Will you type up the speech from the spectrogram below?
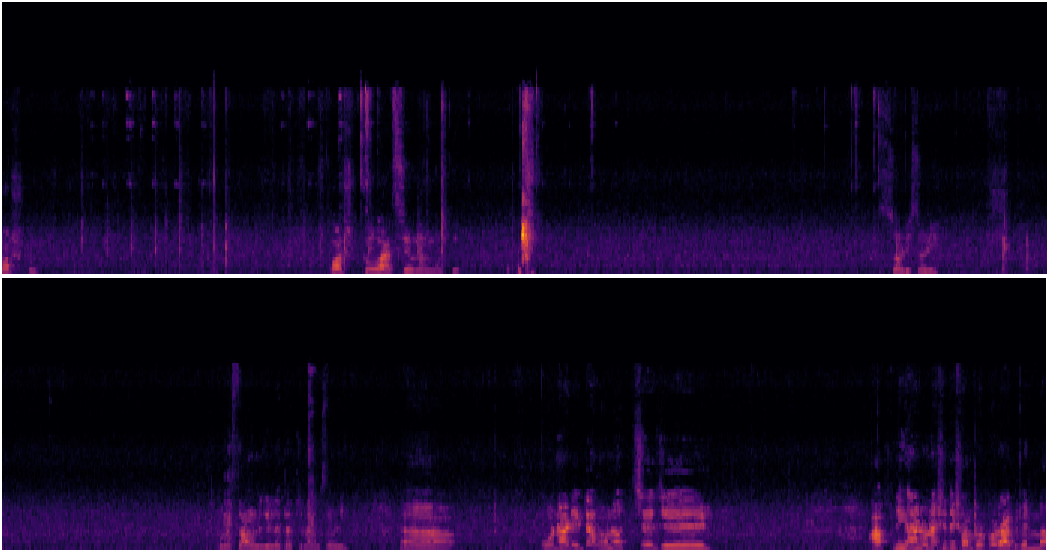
কষ্ট। কষ্ট আছে ওনার মধ্যে। সরি সরি কোনো সাউন্ড গেলে তার জন্য আমি সরি ওনার এটা মনে হচ্ছে যে আপনি আর ওনার সাথে সম্পর্ক রাখবেন না,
